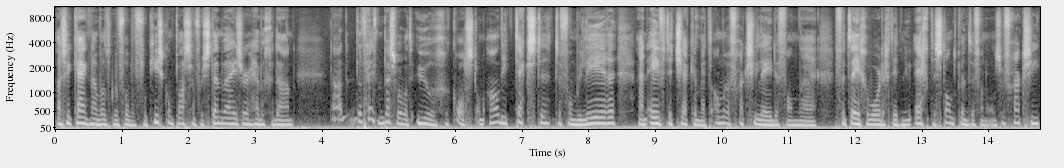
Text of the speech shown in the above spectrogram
Als ik kijk naar wat we bijvoorbeeld voor kieskompas en voor stemwijzer hebben gedaan. Nou, dat heeft me best wel wat uren gekost om al die teksten te formuleren en even te checken met andere fractieleden van uh, vertegenwoordigt dit nu echt de standpunten van onze fractie?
